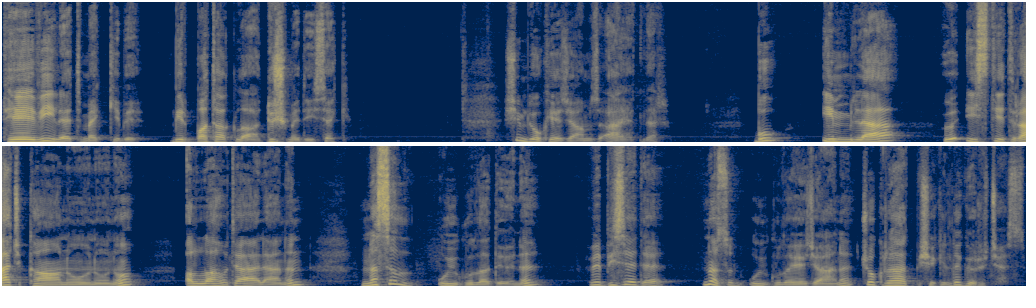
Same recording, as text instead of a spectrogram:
tevil etmek gibi bir bataklığa düşmediysek, şimdi okuyacağımız ayetler, bu imla ve istidraç kanununu Allahu Teala'nın nasıl uyguladığını ve bize de nasıl uygulayacağını çok rahat bir şekilde göreceğiz.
